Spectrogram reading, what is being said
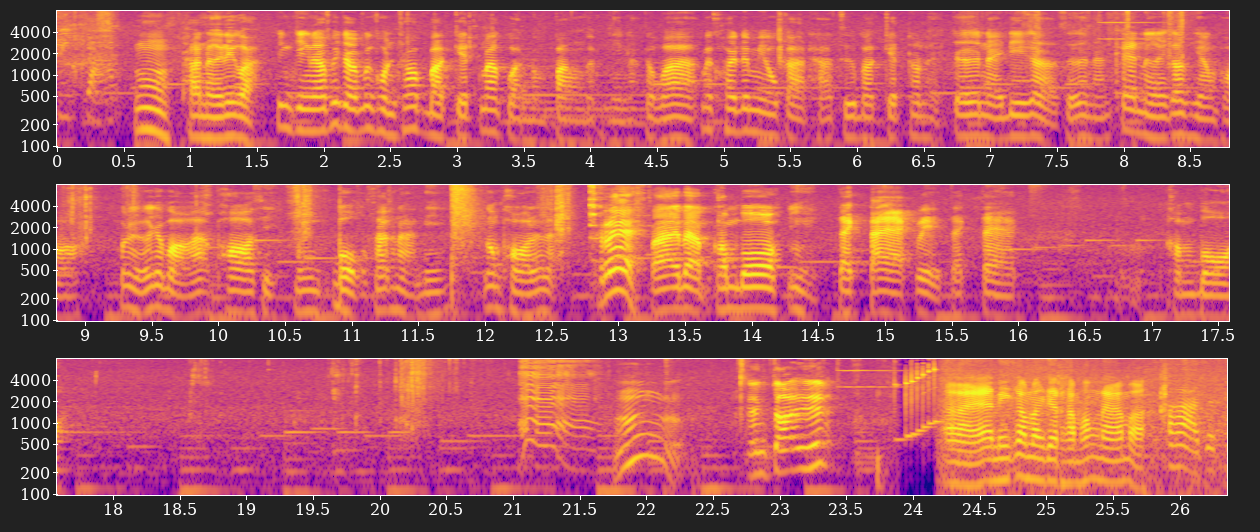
พี่จ๊าดอืม ทานเนยดีกว่า จริง ๆ แล้วพี่จอยเป็นคนชอบบาเก็ตมากกว่าขนมปังแบบนี้นะ แต่ว่าไม่ค่อยได้มีโอกาสหาซื้อบาเก็ตเท่าไหร่ เจอไหนดีก็ซื้ออันนั้น แค่เนยก็เพียงพอ คนอื่นก็จะบอกว่าพอสิ มึงโบกซะขนาดนี้ ต้องพอแล้วแหละเร่ไปแบบคอมโบ นี่ แตกๆเลยแตกๆคอมโบ เอนจอยอีกอะไรอันนี้กำลังจะทำห้องน้ำเหรออาจะท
